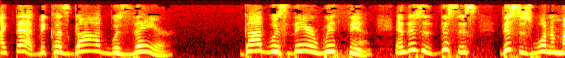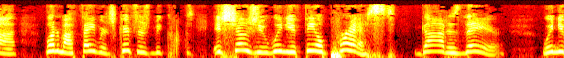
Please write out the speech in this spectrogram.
like that because God was there. God was there with them. And this is, this is, this is one of my, one of my favorite scriptures because it shows you when you feel pressed, God is there. When you,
